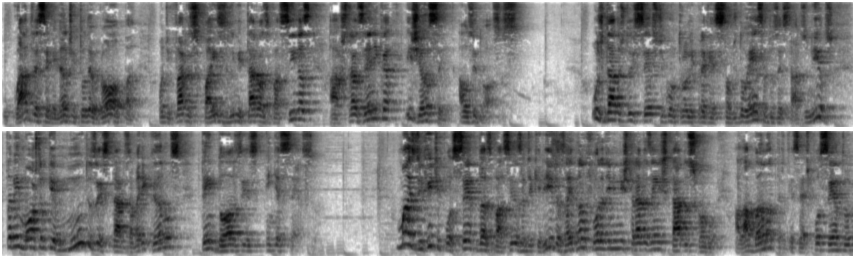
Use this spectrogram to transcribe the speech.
O quadro é semelhante em toda a Europa, onde vários países limitaram as vacinas AstraZeneca e Janssen aos idosos. Os dados dos Centros de Controle e Prevenção de Doenças dos Estados Unidos também mostram que muitos estados americanos têm doses em excesso. Mais de 20% das vacinas adquiridas ainda não foram administradas em estados como Alabama 37%,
